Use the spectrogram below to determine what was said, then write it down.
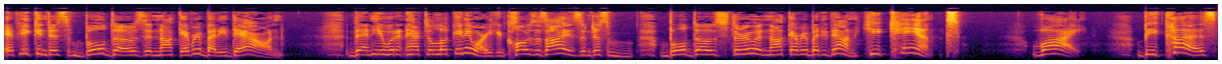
If he can just bulldoze and knock everybody down then he wouldn't have to look anywhere. He could close his eyes and just bulldoze through and knock everybody down. He can't. Why? Because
